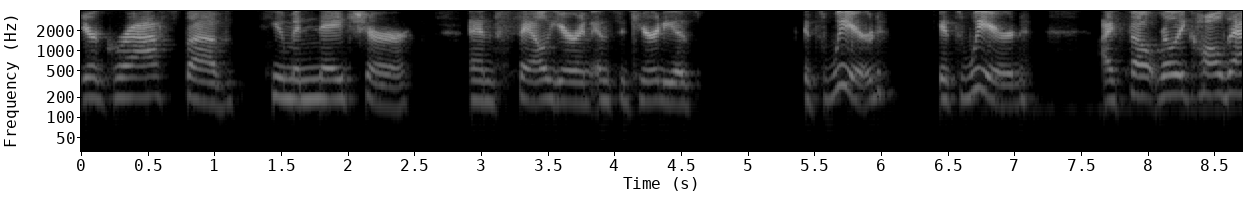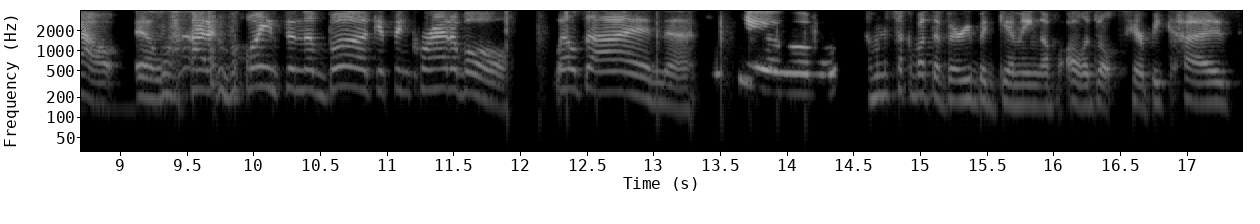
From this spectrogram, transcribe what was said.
Your grasp of human nature and failure and insecurity is it's weird. It's weird. I felt really called out a lot of points in the book. It's incredible. Well done. Thank you. I'm going to talk about the very beginning of All Adults here because,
